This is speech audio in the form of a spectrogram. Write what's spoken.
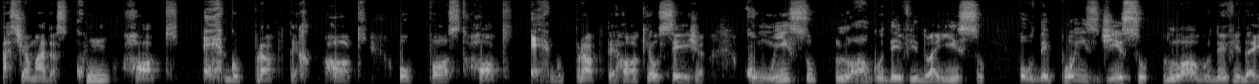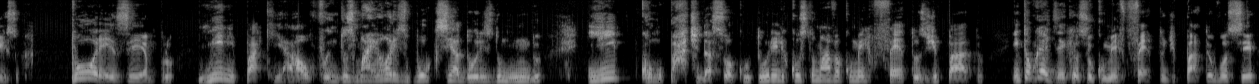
as chamadas cum hoc ergo propter hoc ou post hoc ergo propter hoc, ou seja, com isso, logo devido a isso ou depois disso, logo devido a isso. Por exemplo, Manny Pacquiao foi um dos maiores boxeadores do mundo e, como parte da sua cultura, ele costumava comer fetos de pato. Então quer dizer que se eu comer feto de pato, eu vou ser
